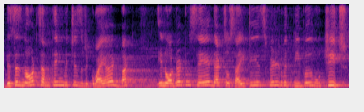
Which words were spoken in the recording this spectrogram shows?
This is not something which is required but in order to say that society is filled with people who cheat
